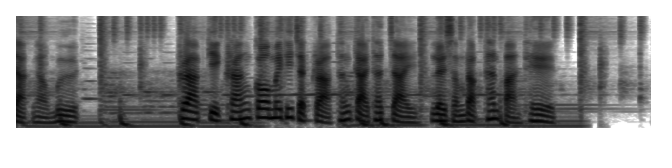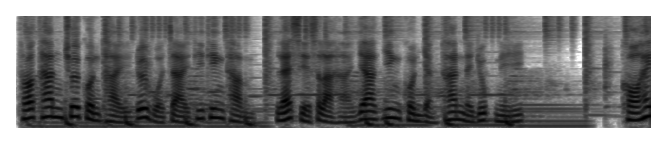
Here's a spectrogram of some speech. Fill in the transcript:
จากเงามืด กราบกี่ครั้งก็ไม่ที่จะกราบทั้งกายทัดใจเลยสำหรับท่านป่านเทศ เพราะท่านช่วยคนไทยด้วยหัวใจที่ทิ้งทำและเสียสละหายากยิ่งคนอย่างท่านในยุคนี้ ขอให้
